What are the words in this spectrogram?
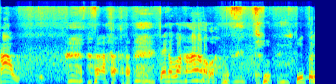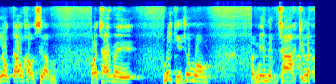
ห้าว ใช้คำว่าห้าว คือเป็นโรคเกาต์เข่าเสื่อม พอใช้ไปไม่กี่ชั่วโมง ตอนนี้เหน็บชาขึ้นแล้ว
